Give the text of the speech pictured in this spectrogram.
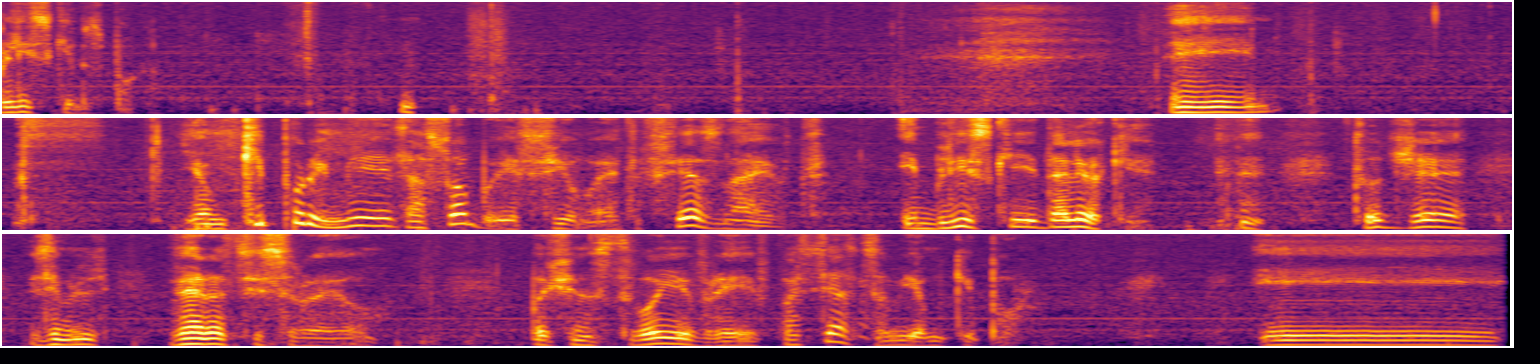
близким с Богом. И Йом-Кипур имеет особые силы, это все знают, и близкие, и далекие. Тут же в земле в Израил большинство евреев постятся в Йом-Кипур. И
